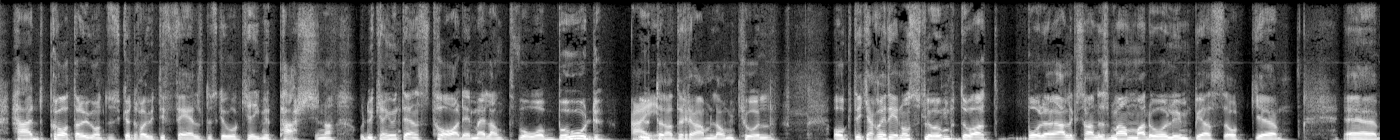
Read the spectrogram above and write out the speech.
här pratar du om att du ska dra ut i fält, du ska gå krig med perserna och du kan ju inte ens ta det mellan två bord Aj. utan att ramla omkull. Och det kanske inte är någon slump då att både Alexanders mamma då, Olympias och eh, eh,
